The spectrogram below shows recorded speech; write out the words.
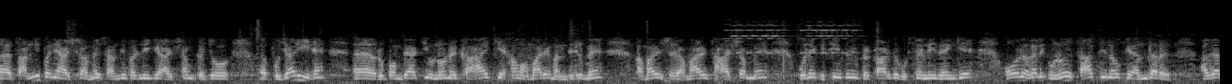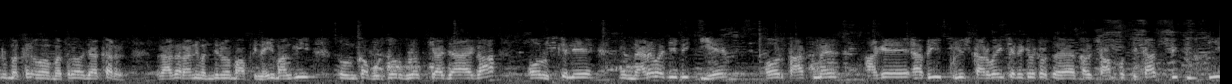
शांतिपनी आश्रम है शांतिपनी के आश्रम के जो पुजारी हैं रूपम जी, उन्होंने कहा है कि हम हमारे मंदिर में, हमारे हमारे आश्रम में उन्हें भी प्रकार से घुसने नहीं देंगे। और अगर उन्होंने सात दिनों के अंदर अगर मथुरा जाकर राधा रानी मंदिर में माफ़ी नहीं मांगी तो उनका पुरजोर विरोध किया जाएगा? और उसके लिए नारेबाजी भी की है। और साथ में आगे अभी पुलिस कार्रवाई के लेकर कल शाम को शिकायत भी की थी,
